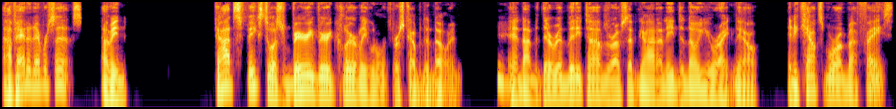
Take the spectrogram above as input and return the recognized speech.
I've had it ever since. I mean, God speaks to us very, very clearly when we're first coming to know him. Mm-hmm. And I've, there have been many times where I've said, God, I need to know you right now. And he counts more on my faith.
